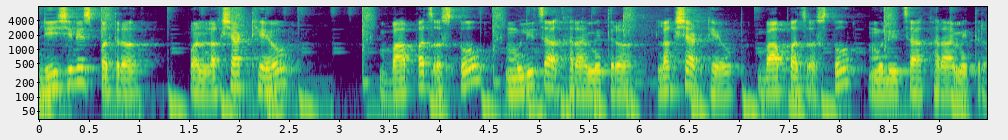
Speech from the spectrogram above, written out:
लिहिशीलीच पत्र. पण लक्षात ठेव बापच असतो मुलीचा खरा मित्र. लक्षात ठेव बापच असतो मुलीचा खरा मित्र.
